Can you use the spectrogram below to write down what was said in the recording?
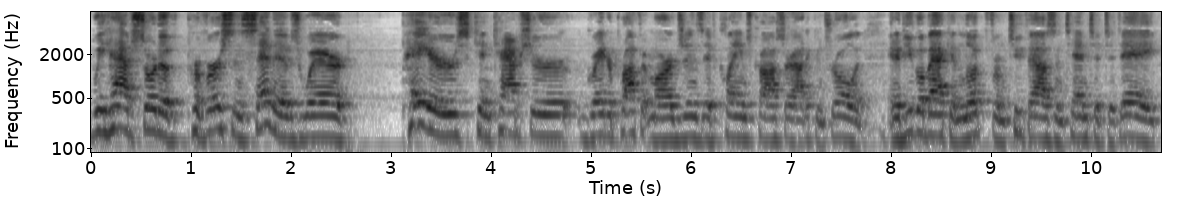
we have sort of perverse incentives where payers can capture greater profit margins if claims costs are out of control. And, and if you go back and look from 2010 to today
